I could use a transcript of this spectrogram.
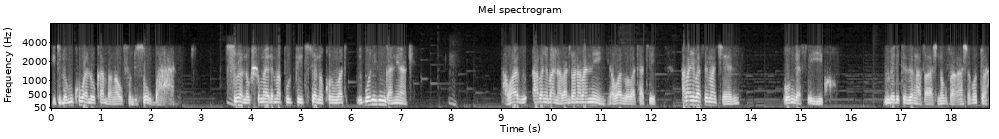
ngithi lo mkhuba lo kuhamba ngawufundiswe ubani sula nokushumayela emapulpit sula nokukhuluma bathi uyibonile ingane yakhe? Awazi abanye banabantwana abaningi awazi babathathephi abanye basemajele ngokungaseyikho. Umbelethi ezengavakashi nokuvakasha kodwa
